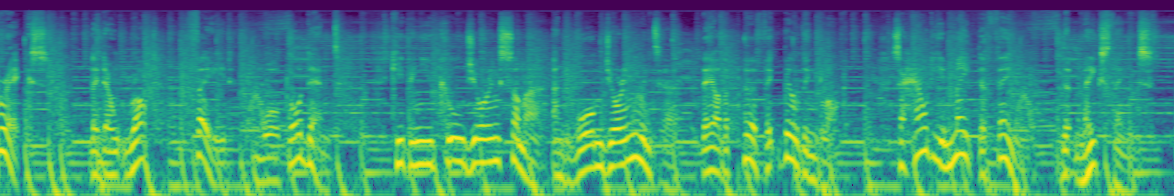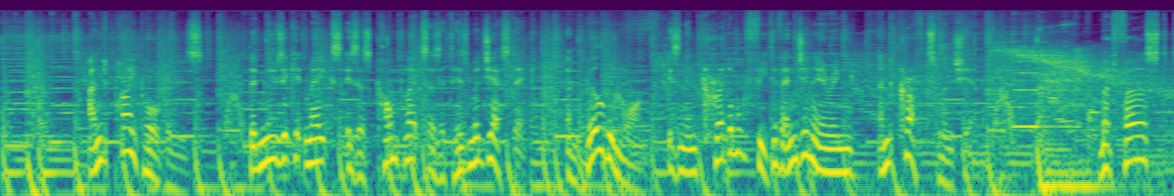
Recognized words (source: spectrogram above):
Bricks. They don't rot, fade, warp or dent. Keeping you cool during summer and warm during winter, they are the perfect building block. So how do you make the thing that makes things? And pipe organs. The music it makes is as complex as it is majestic, and building one is an incredible feat of engineering and craftsmanship. But first,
